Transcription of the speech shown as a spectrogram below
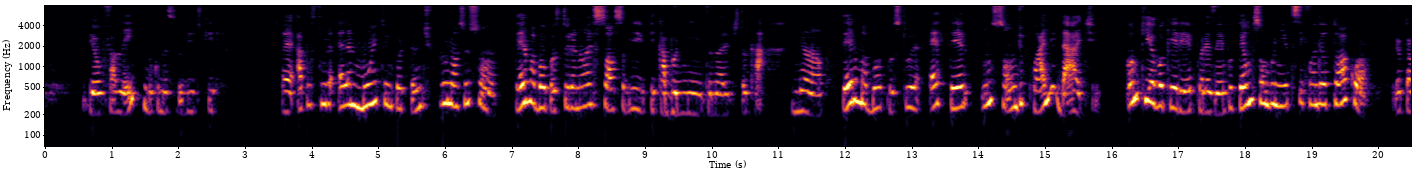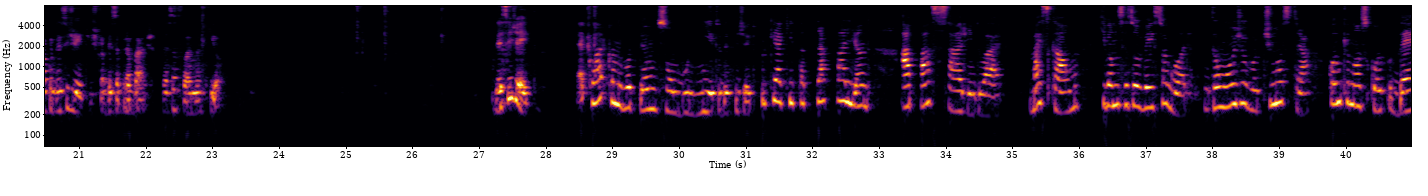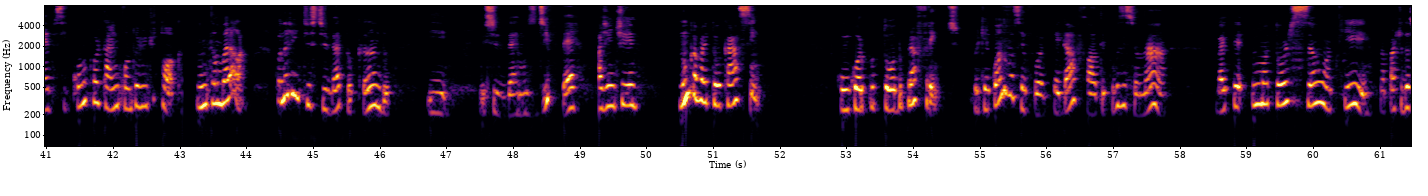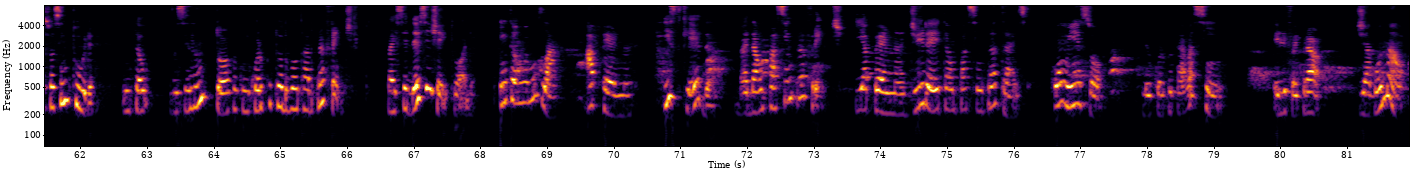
Eu falei no começo do vídeo que é, a postura ela é muito importante para o nosso som. Ter uma boa postura não é só sobre ficar bonito na hora de tocar. Não. Ter uma boa postura é ter um som de qualidade. Como que eu vou querer, por exemplo, ter um som bonito se quando eu toco, ó, eu toco desse jeito, de cabeça para baixo, dessa forma aqui, ó. Desse jeito. É claro que eu não vou ter um som bonito desse jeito, porque aqui tá atrapalhando a passagem do ar. Mais calma que vamos resolver isso agora. Então hoje eu vou te mostrar como que o nosso corpo deve se comportar enquanto a gente toca. Então bora lá. Quando a gente estiver tocando e estivermos de pé, a gente nunca vai tocar assim, com o corpo todo para frente. Porque quando você for pegar a flauta e posicionar, vai ter uma torção aqui na parte da sua cintura. Então, você não toca com o corpo todo voltado para frente. Vai ser desse jeito, olha. Então vamos lá. A perna esquerda vai dar um passinho para frente e a perna direita um passinho para trás. Com isso, ó, meu corpo tava assim. Ele foi para diagonal.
